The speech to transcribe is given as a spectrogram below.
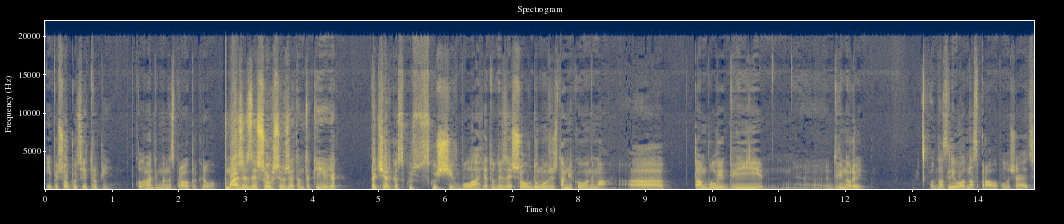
І пішов по цій тропі. Кулеметник мене справа прикривав. Майже зайшовши вже там такий, як печерка з кущів була, я туди зайшов, думав, що там нікого нема. А там були дві, е, дві нори, одна зліва, одна справа, виходить.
